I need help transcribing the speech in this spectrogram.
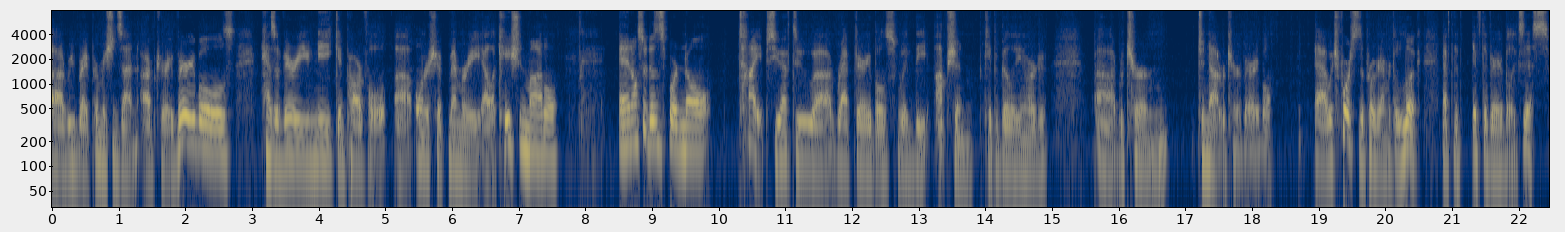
uh, rewrite permissions on arbitrary variables, has a very unique and powerful uh, ownership memory allocation model, and also doesn't support null types. You have to uh, wrap variables with the option capability in order to uh, return to not return a variable, uh, which forces the programmer to look at the if the variable exists.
